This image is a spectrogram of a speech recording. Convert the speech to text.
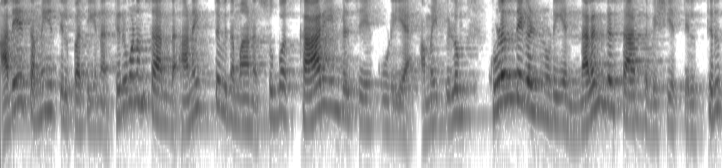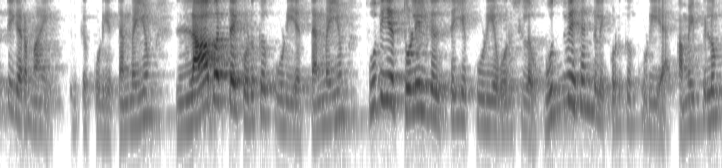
அதே சமயத்தில் பார்த்தீங்கன்னா திருமணம் சார்ந்த அனைத்து விதமான சுப காரியங்கள் செய்யக்கூடிய அமைப்பிலும் குழந்தைகளினுடைய நலன்கள் சார்ந்த விஷயத்தில் திருப்திகரமாய் இருக்கக்கூடிய தன்மையும் லாபத்தை கொடுக்கக்கூடிய தன்மையும் புதிய தொழில்கள் செய்யக்கூடிய ஒரு சில உத்வேகங்களை கொடுக்கக்கூடிய அமைப்பிலும்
